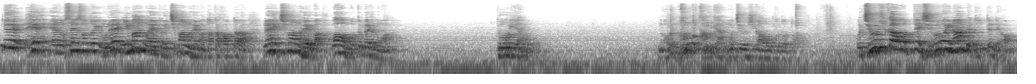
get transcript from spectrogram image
でへあの戦争の時もね2万の兵と1万の兵が戦ったら、ね、1万の兵は和を求めるのは道理だろ俺何の関係あるの？十字架を追うことと。十字架を追って自分を何でって言ってんだよ。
